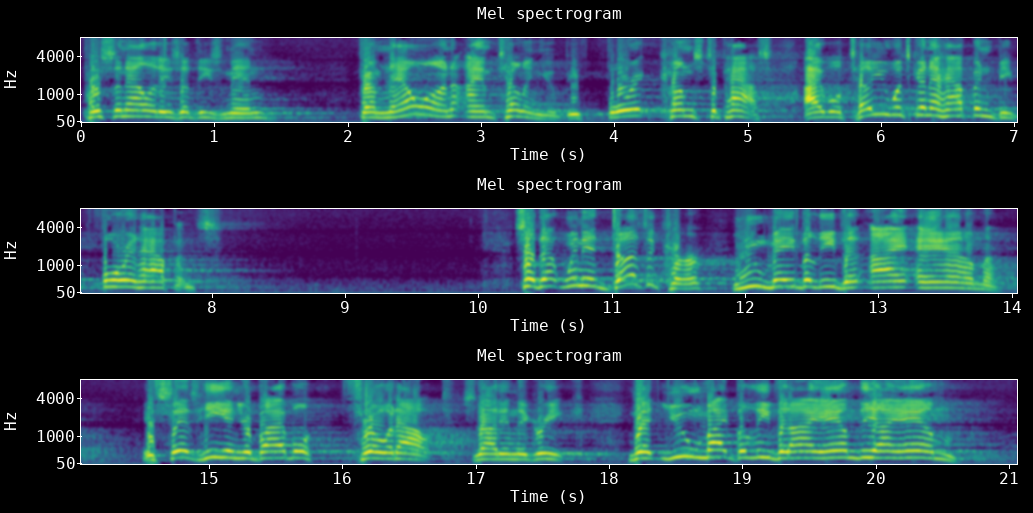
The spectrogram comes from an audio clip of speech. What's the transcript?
personalities of these men. From now on, I am telling you, before it comes to pass, I will tell you what's going to happen before it happens. so that when it does occur, you may believe that I am. It says he in your Bible, throw it out. It's not in the Greek. That you might believe that I am the I am.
